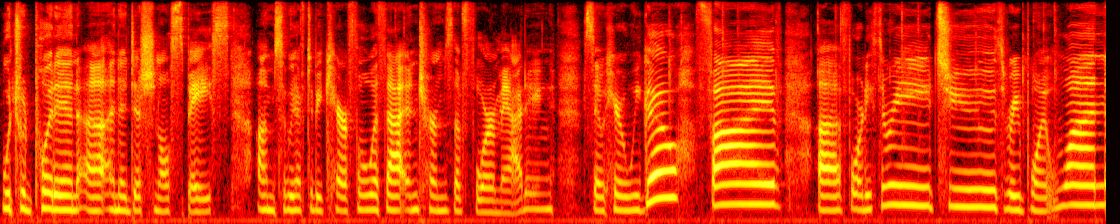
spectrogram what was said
which would put in uh, an additional space. Um, so we have to be careful with that in terms of formatting. So here we go, 5, uh, 43 to 3.1,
